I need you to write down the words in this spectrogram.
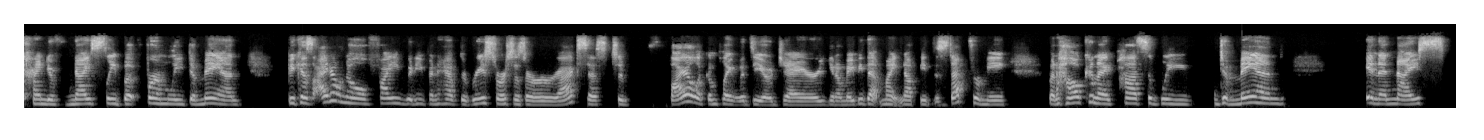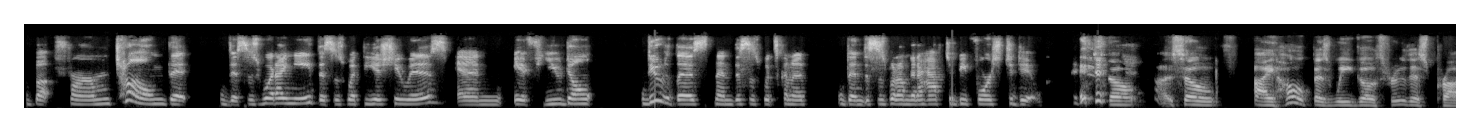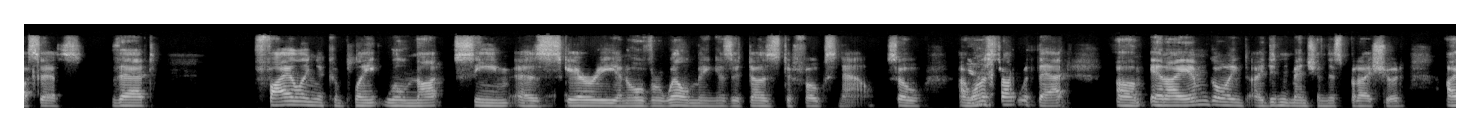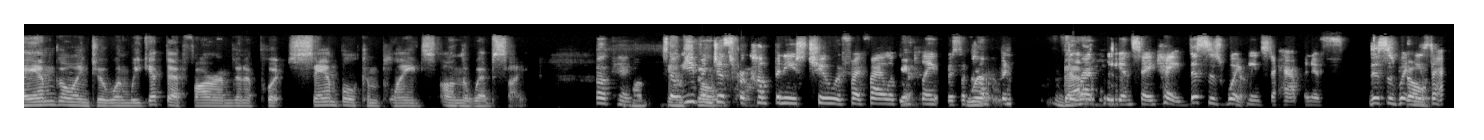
kind of nicely but firmly demand? Because I don't know if I would even have the resources or access to file a complaint with DOJ, or, you know, maybe that might not be the step for me, but how can I possibly demand in a nice but firm tone that this is what I need, this is what the issue is, and if you don't do this, then this is what's going to, then this is what I'm going to have to be forced to do. so, uh, so I hope as we go through this process that filing a complaint will not seem as scary and overwhelming as it does to folks now. So I yeah. want to start with that. Um, and I am going to, I didn't mention this, but I should. I am going to, when we get that far, I'm going to put sample complaints on the website. Okay. Um, so even so, just for companies too, if I file a complaint yeah, with a company directly and say, hey, this is what yeah. needs to happen if this is what so, needs to happen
